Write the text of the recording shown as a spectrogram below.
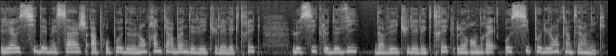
Il y a aussi des messages à propos de l'empreinte carbone des véhicules électriques. Le cycle de vie d'un véhicule électrique le rendrait aussi polluant qu'un thermique.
